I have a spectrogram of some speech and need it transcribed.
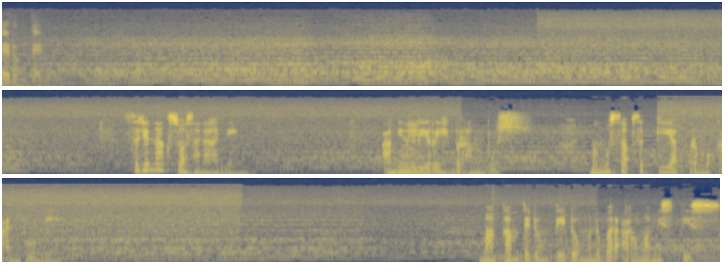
Tedong-Tedong. Sejenak suasana hening. Angin lirih berhembus, mengusap setiap permukaan bumi. Makam Tedong-Tedong menebar aroma mistis.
